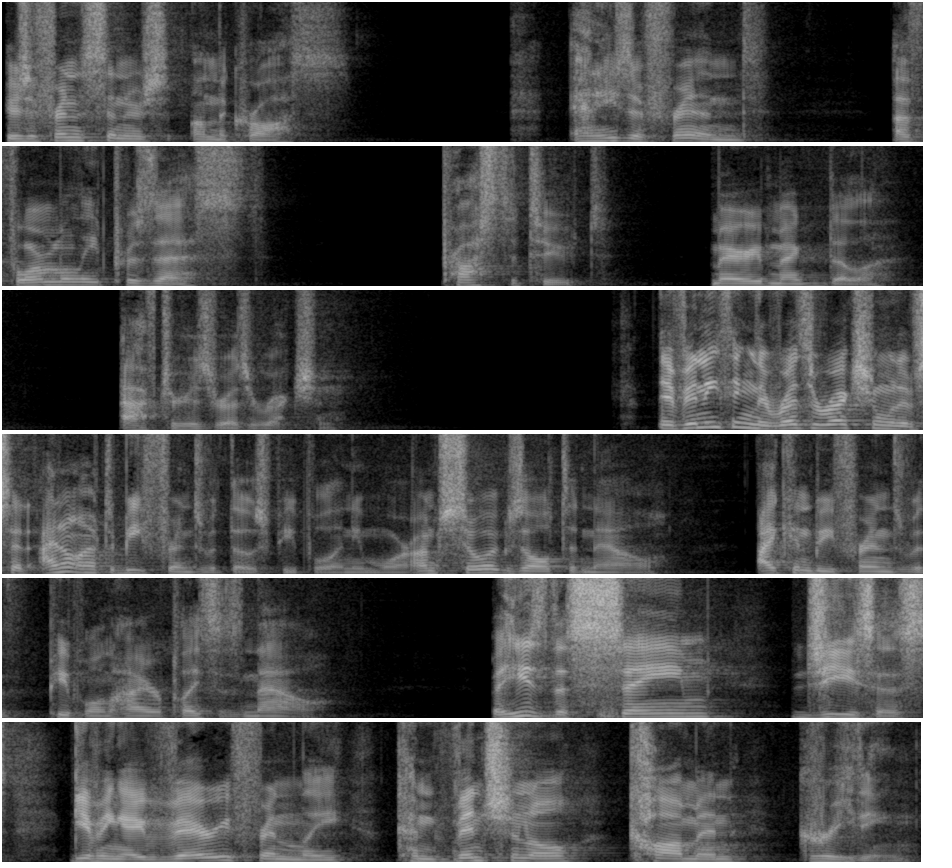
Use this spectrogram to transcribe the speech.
He was a friend of sinners on the cross. And he's a friend of formerly possessed prostitute Mary Magdala after his resurrection. If anything, the resurrection would have said, I don't have to be friends with those people anymore. I'm so exalted now. I can be friends with people in higher places now. But he's the same Jesus giving a very friendly, conventional, common greeting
